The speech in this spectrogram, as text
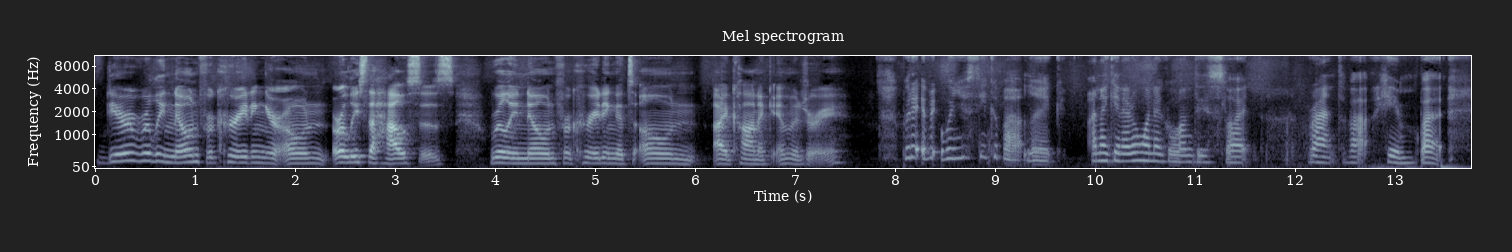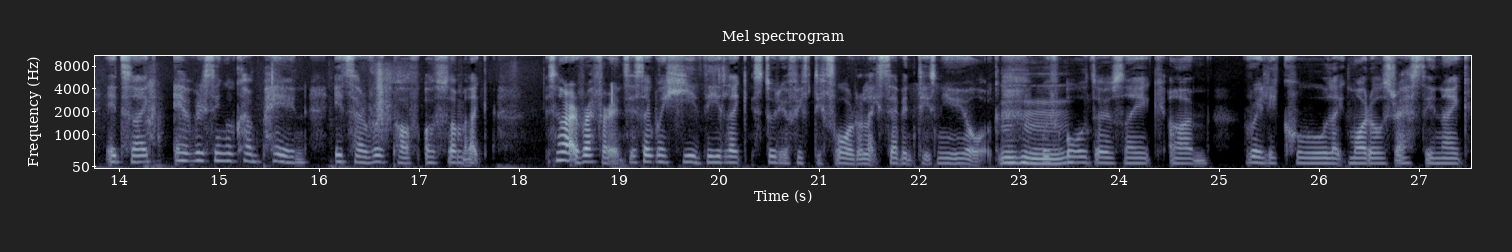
you're really known for creating your own, or at least the house is really known for creating its own iconic imagery. But it, when you think about like, and again, I don't want to go on this like rant about him, but it's like every single campaign, it's a ripoff of some like. It's not a reference. It's like when he did like Studio Fifty Four or like seventies New York Mm-hmm. with all those like um really cool like models dressed in like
